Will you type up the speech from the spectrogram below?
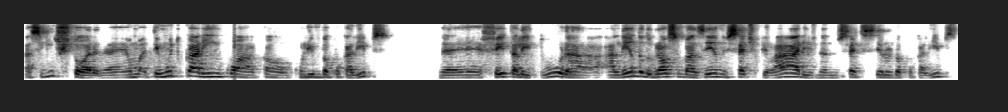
a seguinte história. Né, é uma, tem muito carinho com, a, com, o livro do Apocalipse, é feita a leitura, a, a, lenda do grau se baseia nos sete pilares, né, nos sete selos do Apocalipse,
